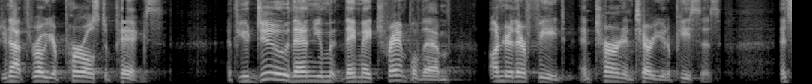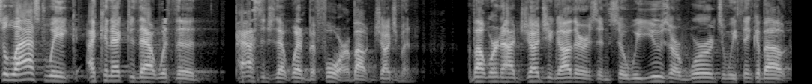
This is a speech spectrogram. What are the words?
do not throw your pearls to pigs. If you do, then you, they may trample them under their feet and turn and tear you to pieces. And so last week, I connected that with the passage that went before about judgment, about we're not judging others. And so we use our words and we think about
